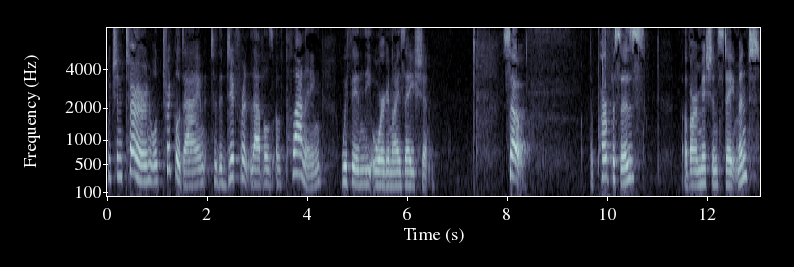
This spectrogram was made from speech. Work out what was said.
which in turn will trickle down to the different levels of planning within the organization. So, the purposes of our mission statement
